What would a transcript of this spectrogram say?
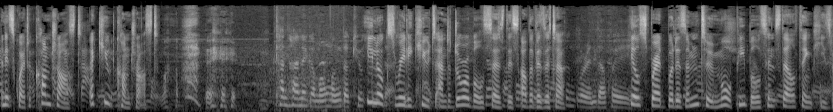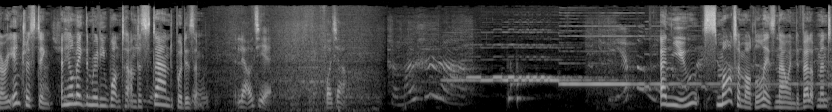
and it's quite a contrast, a cute contrast. He looks really cute and adorable, says this other visitor. He'll spread Buddhism to more people since they'll think he's very interesting, and he'll make them really want to understand Buddhism. A new, smarter model is now in development,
